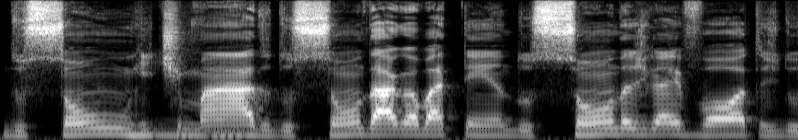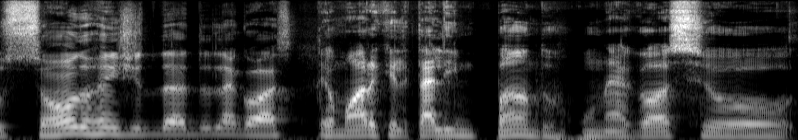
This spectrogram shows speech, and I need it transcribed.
Do som ritmado, do som da água batendo, do som das gaivotas, do som do rangido da- do negócio. tem uma hora que ele tá limpando um negócio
